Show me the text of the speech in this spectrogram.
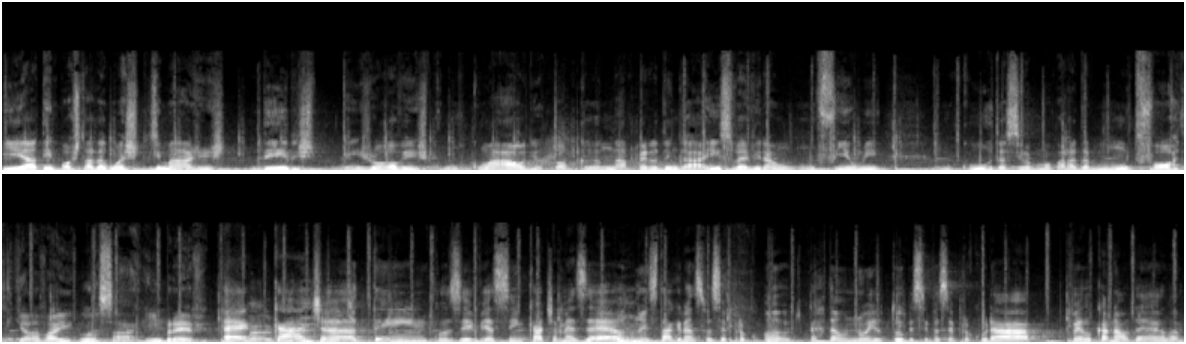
E ela tem postado algumas imagens deles, bem jovens, com, com áudio, tocando na Pedra do Ingá. E isso vai virar um, um filme um curta, assim, uma parada muito forte que ela vai lançar em breve. É, Maravilha, Kátia gente. tem, inclusive, assim, Kátia Mezel uhum. no Instagram, se você procurar, oh, perdão, no YouTube, se você procurar pelo canal dela,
